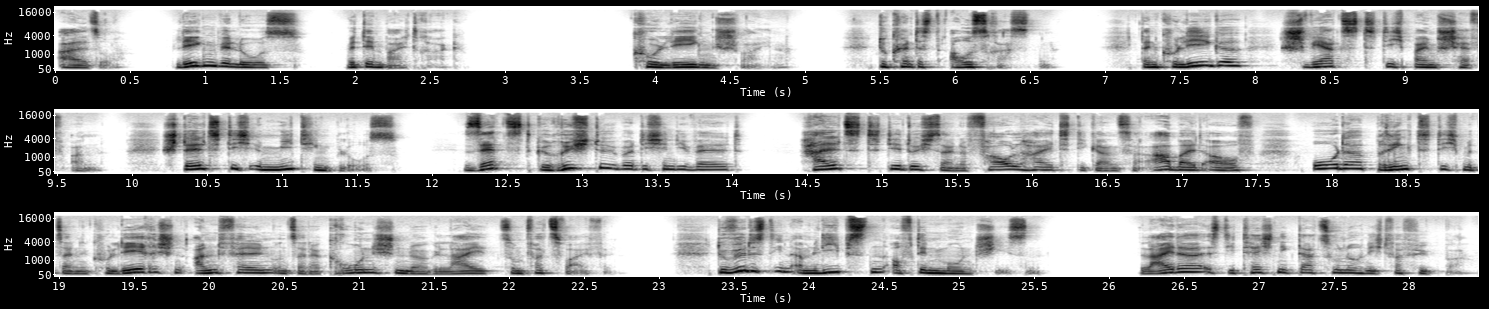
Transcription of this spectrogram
Also, legen wir los mit dem Beitrag. Kollegenschwein. Du könntest ausrasten. Dein Kollege schwärzt dich beim Chef an, stellt dich im Meeting bloß, setzt Gerüchte über dich in die Welt, halst dir durch seine Faulheit die ganze Arbeit auf oder bringt dich mit seinen cholerischen Anfällen und seiner chronischen Nörgelei zum Verzweifeln. Du würdest ihn am liebsten auf den Mond schießen. Leider ist die Technik dazu noch nicht verfügbar,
